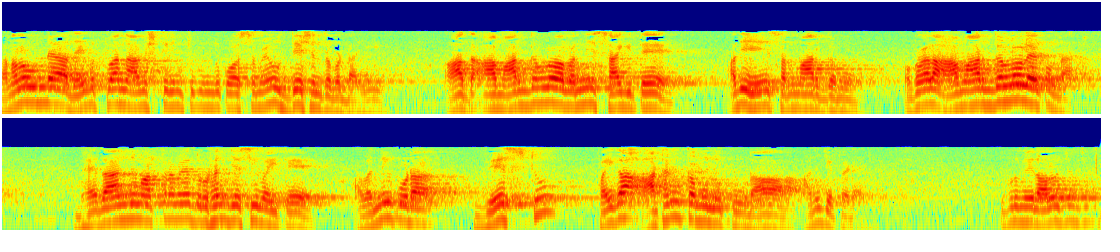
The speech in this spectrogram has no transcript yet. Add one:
తనలో ఉండే ఆ దైవత్వాన్ని ఆవిష్కరించుకుందుకోసమే ఉద్దేశించబడ్డాయి. ఆ ఆ మార్గంలో అవన్నీ సాగితే అది సన్మార్గము. ఒకవేళ ఆ మార్గంలో లేకుండా భేదాన్ని మాత్రమే దృఢం చేసేవైతే అవన్నీ కూడా వేస్ట్ పైగా ఆటంకములు కూడా అని చెప్పాడు ఆయన ఇప్పుడు మీరు ఆలోచించండి.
